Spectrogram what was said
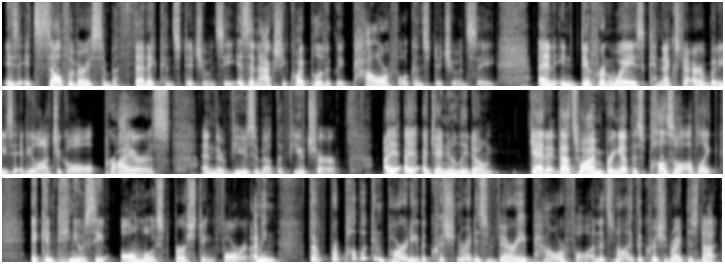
is itself a very sympathetic constituency, is an actually quite politically powerful constituency, and in different ways connects to everybody's ideological priors and their views about the future, I, I, I genuinely don't get it. That's why I'm bringing up this puzzle of like it continuously almost bursting forward. I mean, the Republican Party, the Christian right is very powerful. And it's not like the Christian right does not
